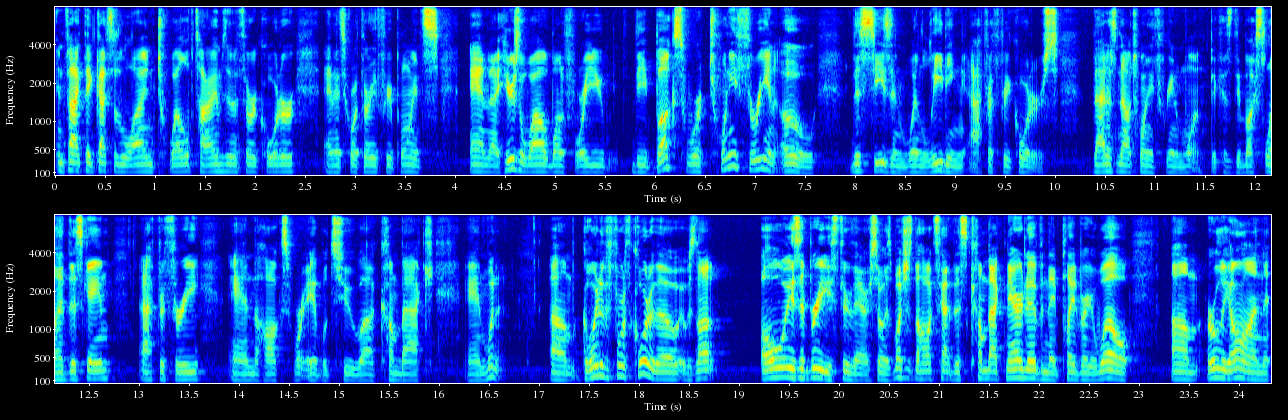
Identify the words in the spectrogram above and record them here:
In fact, they got to the line 12 times in the third quarter and they scored 33 points. And uh, here's a wild one for you: the Bucks were 23 and 0 this season when leading after three quarters. That is now 23 and one because the Bucks led this game after three, and the Hawks were able to uh, come back and win it. Um, going to the fourth quarter, though, it was not always a breeze through there. So as much as the Hawks had this comeback narrative and they played very well um, early on,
